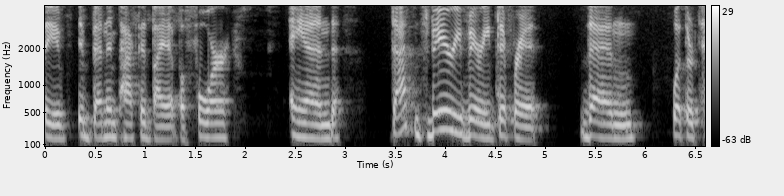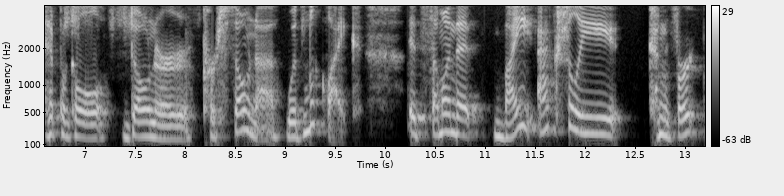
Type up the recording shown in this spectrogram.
They've been impacted by it before. And that's very, very different than what their typical donor persona would look like. It's someone that might actually convert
